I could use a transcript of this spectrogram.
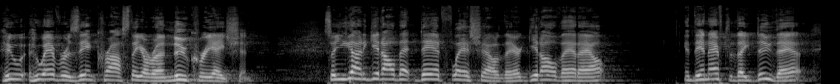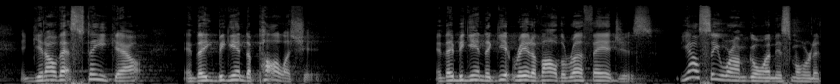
who, whoever is in Christ, they are a new creation? So you got to get all that dead flesh out of there, get all that out. And then after they do that and get all that stink out, and they begin to polish it. And they begin to get rid of all the rough edges. Y'all see where I'm going this morning?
